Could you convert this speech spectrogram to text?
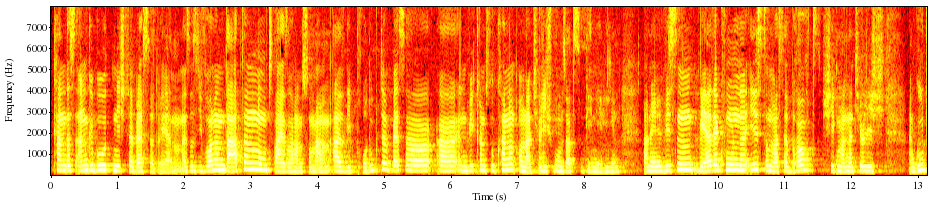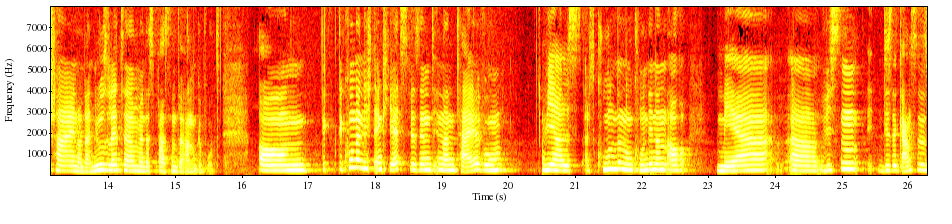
kann das Angebot nicht verbessert werden. Also sie wollen Daten, um zwei Sachen zu machen. Also die Produkte besser äh, entwickeln zu können und natürlich Umsatz zu generieren. Weil wir wissen, wer der Kunde ist und was er braucht, schickt man natürlich einen Gutschein oder ein Newsletter mit das passende Angebot. Und die, die Kunden, ich denke jetzt, wir sind in einem Teil, wo wir als, als Kunden und Kundinnen auch mehr äh, wissen, diese ganzen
